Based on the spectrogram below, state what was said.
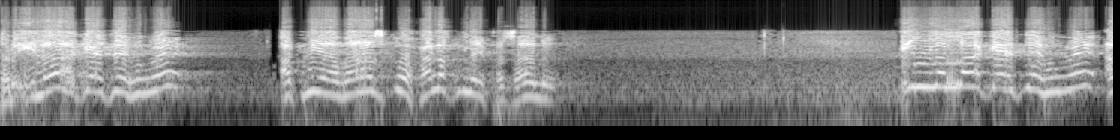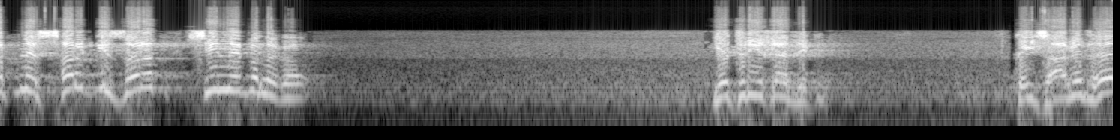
اور الہ کہتے ہوئے اپنی آواز کو حلق میں پھنسا لو ان اللہ کہتے ہوئے اپنے سر کی ضرورت سینے پہ لگاؤ۔ یہ طریقہ دیکھیں۔ کئی ثابت ہے؟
